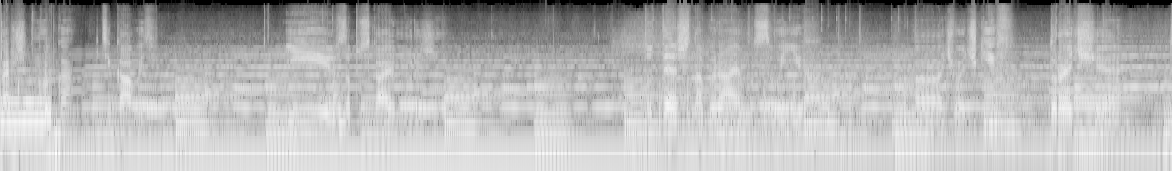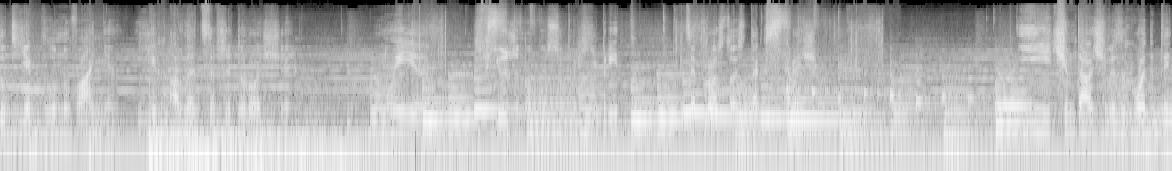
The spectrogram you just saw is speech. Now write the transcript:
перша кнопка цікавить. І запускаємо режим. Тут теж набираємо своїх е, чувачків. До речі, тут є клонування їх, але це вже дорожче. Ну і ф'южн або супергібрид. Це просто ось так скрещувати. І чим далі ви заходите,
